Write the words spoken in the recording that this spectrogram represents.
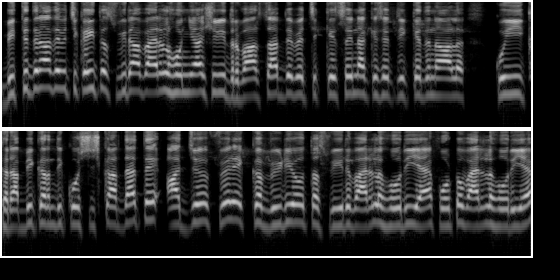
ਬੀਤੇ ਦਿਨਾਂ ਦੇ ਵਿੱਚ ਕਈ ਤਸਵੀਰਾਂ ਵਾਇਰਲ ਹੋਈਆਂ। ਸ਼੍ਰੀ ਦਰਬਾਰ ਸਾਹਿਬ ਦੇ ਵਿੱਚ ਕਿਸੇ ਨਾ ਕਿਸੇ ਤਰੀਕੇ ਦੇ ਨਾਲ ਕੋਈ ਖਰਾਬੀ ਕਰਨ ਦੀ ਕੋਸ਼ਿਸ਼ ਕਰਦਾ ਹੈ ਤੇ ਅੱਜ ਫਿਰ ਇੱਕ ਵੀਡੀਓ ਤਸਵੀਰ ਵਾਇਰਲ ਹੋ ਰਹੀ ਹੈ, ਫੋਟੋ ਵਾਇਰਲ ਹੋ ਰਹੀ ਹੈ।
